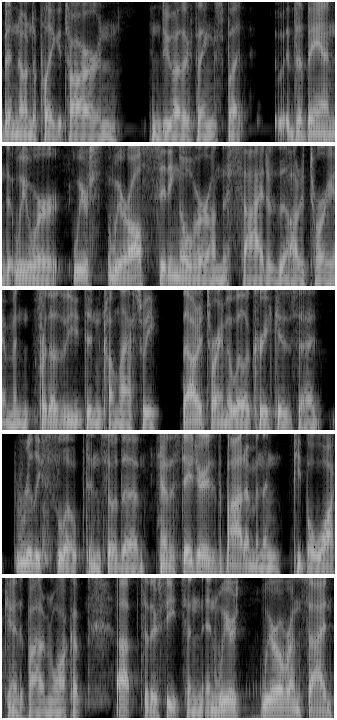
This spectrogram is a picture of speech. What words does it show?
been known to play guitar and and do other things, but the band we were we were we were all sitting over on the side of the auditorium. And for those of you who didn't come last week, the auditorium at Willow Creek is uh, really sloped. And so the kind of the stage area is at the bottom and then people walk in at the bottom and walk up up to their seats. And and we are we were over on the side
